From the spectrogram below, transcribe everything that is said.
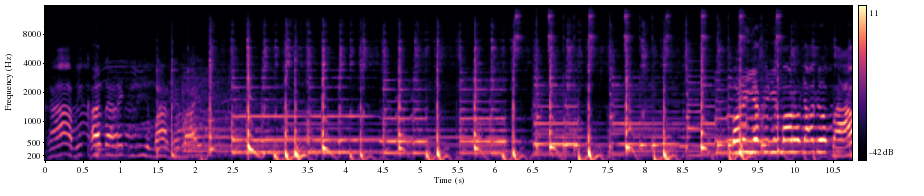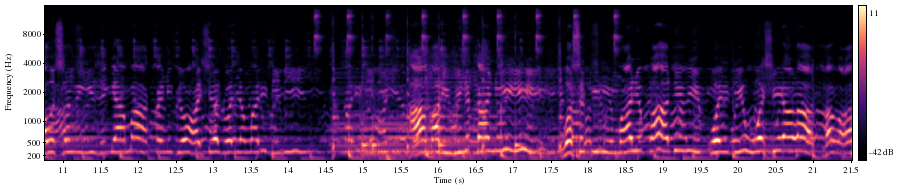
ઘા વિખાતા નથી માર ભાઈ પણ એકરી મારો દાદો ભાવ સંગ ઈ જગ્યામાં કઈ ગયો, હશે રોજ મારી દેવી આ મારી વિનકાની વસતીની માલપા દેવી કોઈ દી ઓશિયાળા થવા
